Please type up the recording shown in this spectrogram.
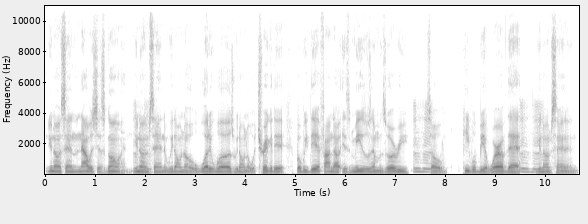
you know what I'm saying? Now it's just gone. You know what I'm Mhm. saying? And we don't know what it was. We don't know what triggered it. But we did find out it's measles in Missouri. Mm-hmm. So people be aware of that. You Mhm. know what I'm saying? And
